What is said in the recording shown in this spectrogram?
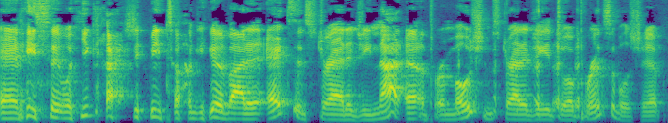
And he said, well, you guys should be talking about an exit strategy, not a promotion strategy into a principalship.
